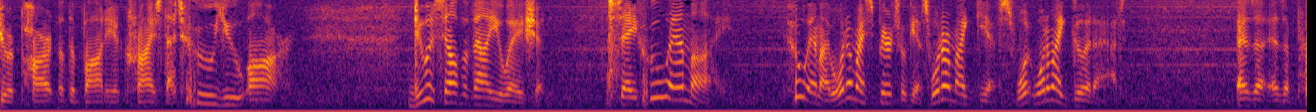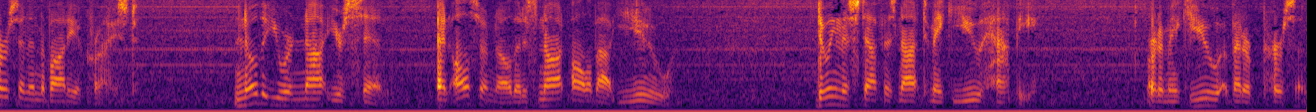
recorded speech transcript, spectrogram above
You're part of the body of Christ. That's who you are. Do a self evaluation. Say, who am I? Who am I? What are my spiritual gifts? What are my gifts? What, what am I good at as a, as a person in the body of Christ? Know that you are not your sin. And also know that it's not all about you. Doing this stuff is not to make you happy or to make you a better person.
